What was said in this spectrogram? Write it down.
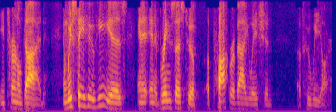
eternal God. And we see who he is, and it, and it brings us to a, a proper evaluation of who we are.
